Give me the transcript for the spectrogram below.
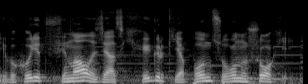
и выходит в финал азиатских игр к японцу Ону Шохей –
